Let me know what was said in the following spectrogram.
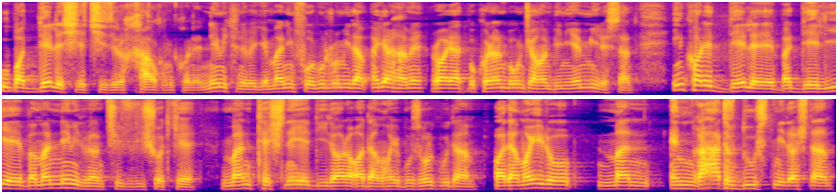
او با دلش یه چیزی رو خلق می‌کنه. نمی‌تونه بگه من این فرمول رو میدم. اگر همه رایت بکنن به اون جهان بینیه می‌رسن این کار دله و دلیه و من نمی‌دونم چجوری شد که من تشنه دیدار آدم های بزرگ بودم. آدمایی رو من انقدر دوست می داشتم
